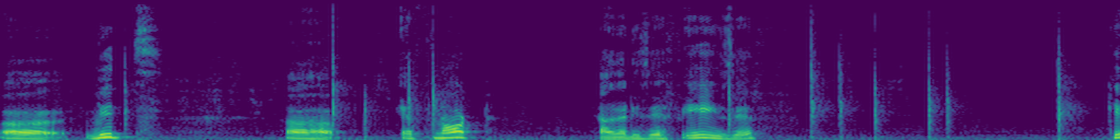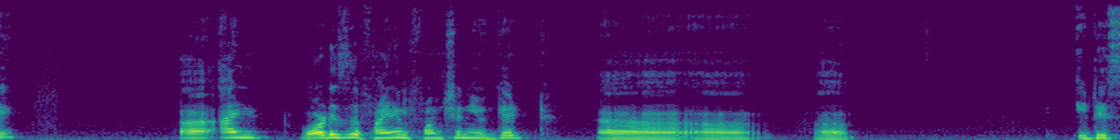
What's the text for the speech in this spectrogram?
uh, with uh, F naught uh, that is Fa is F okay uh, and what is the final function you get uh, uh, uh it is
